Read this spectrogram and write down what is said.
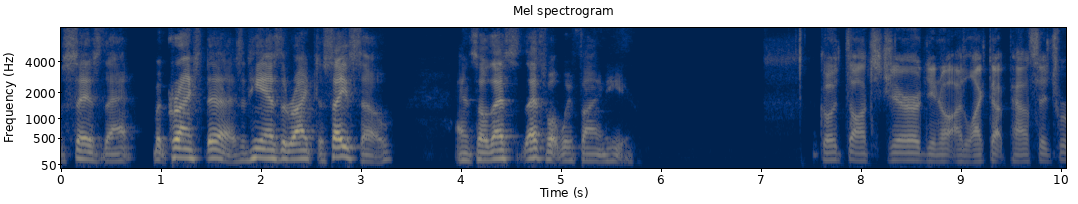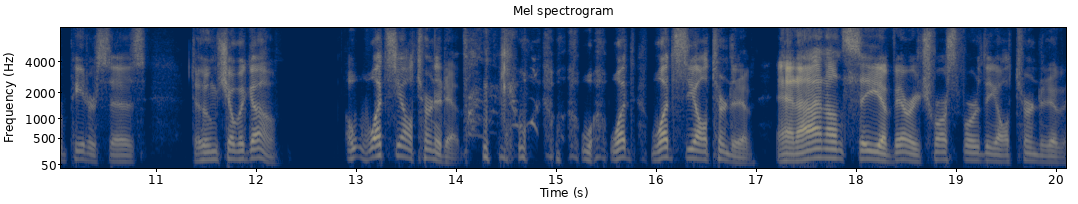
says that, but Christ does, and he has the right to say so. And so that's that's what we find here. Good thoughts, Jared. You know, I like that passage where Peter says, To whom shall we go? Oh, what's the alternative? what what's the alternative? And I don't see a very trustworthy alternative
